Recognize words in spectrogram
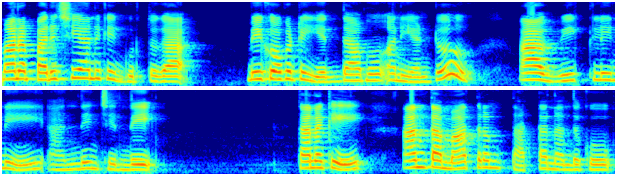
మన పరిచయానికి గుర్తుగా. మీకొకటి ఇద్దాము అని అంటూ ఆ వీక్లీని అందించింది. తనకి అంత మాత్రం తట్టనందుకు.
